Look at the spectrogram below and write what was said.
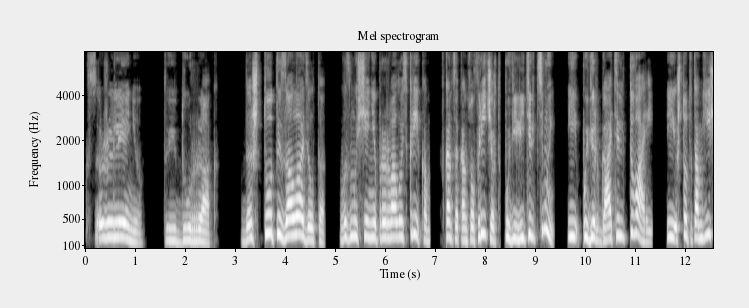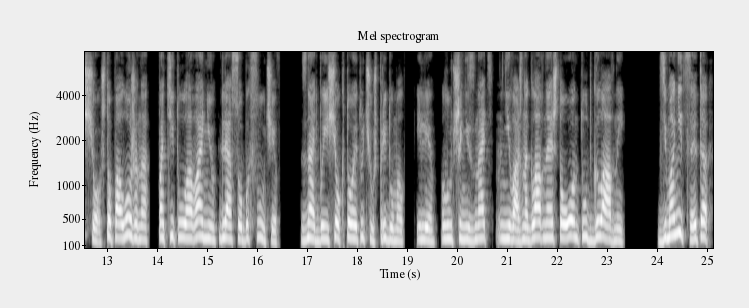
К сожалению, ты дурак. Да что ты заладил-то? Возмущение прорвалось криком. В конце концов, Ричард – повелитель тьмы и повергатель тварей. И что-то там еще, что положено по титулованию для особых случаев. Знать бы еще, кто эту чушь придумал. Или лучше не знать, неважно. Главное, что он тут главный. Демоница – это...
